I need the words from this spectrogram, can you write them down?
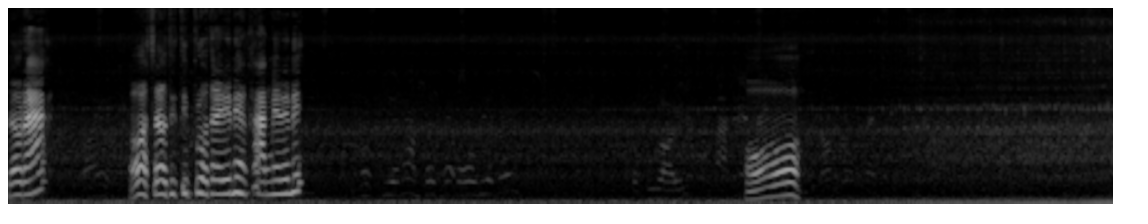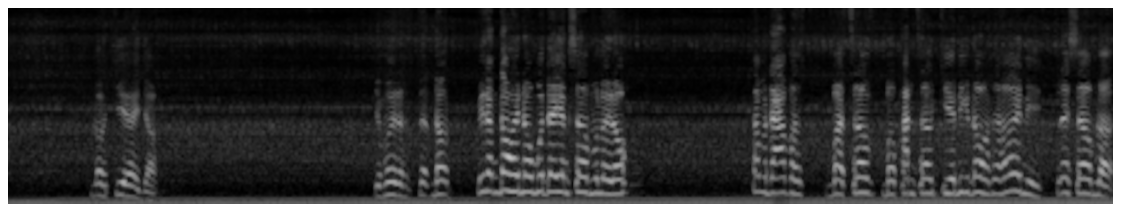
เรานะอ๋อเราติดติดปลวกอะไรเนี่ยคางเนี่ยนี่โอ้เราเจี๊ยจ้ะ ธรรมดาเบอร์เบอร์เสริมเบอร์พันเสริมเจียนี่โดดเฮ้ยนี่ได้เสริมเลย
